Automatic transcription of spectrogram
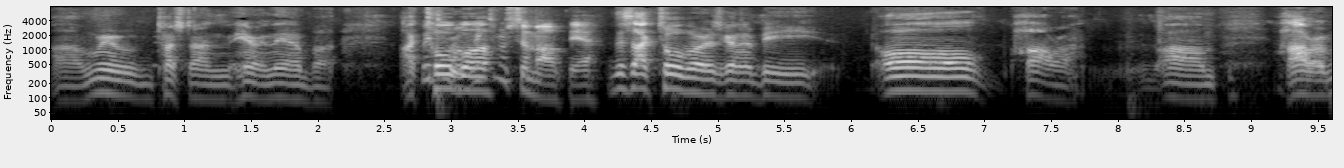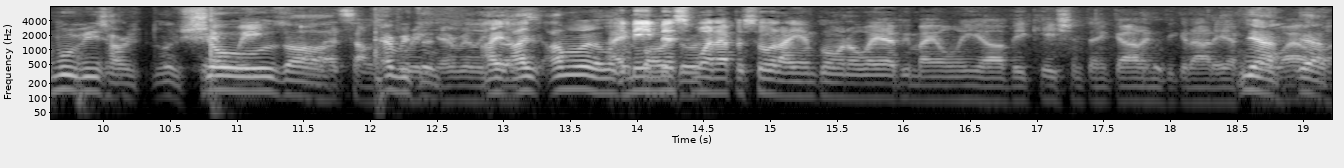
Um, we touched on here and there, but we, threw, October we threw some out there. this October is going to be all horror, um, horror movies, horror shows, wait. uh, Oh, that sounds everything. great. That really I, does. I, I'm really I may miss one episode. I am going away. That'll be my only uh, vacation. Thank God I need to get out of here for a Yeah, while. yeah,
